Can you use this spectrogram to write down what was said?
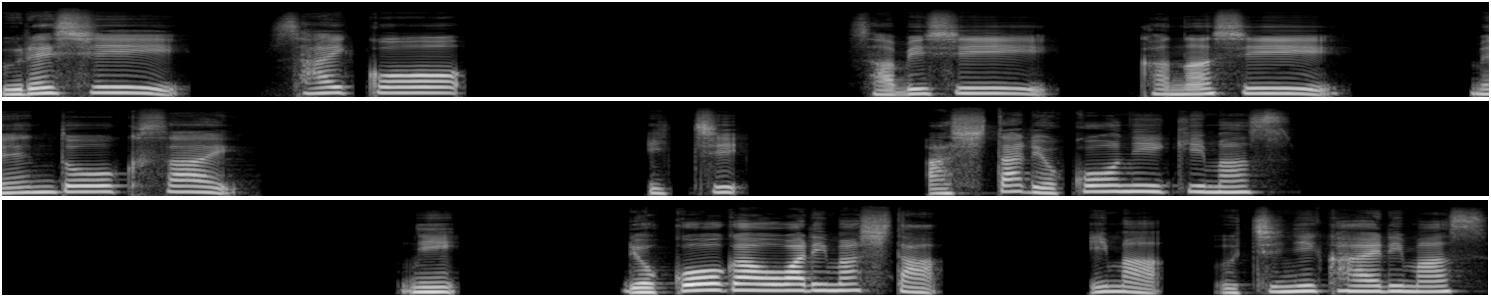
嬉しい、最高。寂しい、悲しい、面倒くさい。1、明日旅行に行きます。2、旅行が終わりました。今、家に帰ります。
